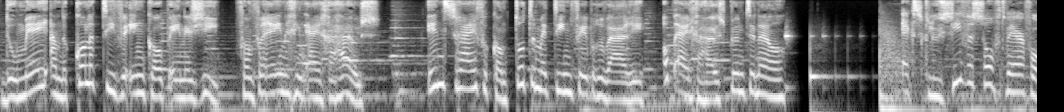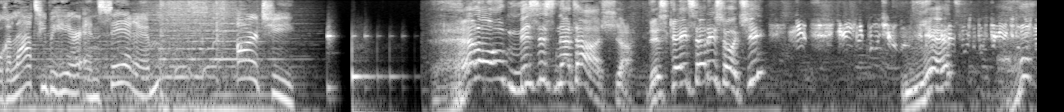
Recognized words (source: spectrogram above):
Doe mee aan de collectieve inkoop energie van Vereniging Eigen Huis. Inschrijven kan tot en met 10 februari op eigenhuis.nl. Exclusieve software voor relatiebeheer en CRM. Archie. Hello, Mrs. Natasha. De skates are in Sochi? Niet. Niet?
